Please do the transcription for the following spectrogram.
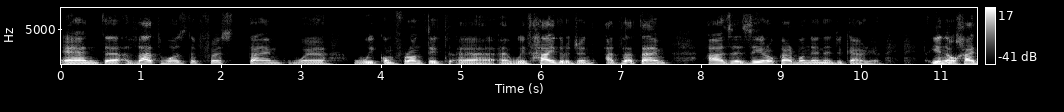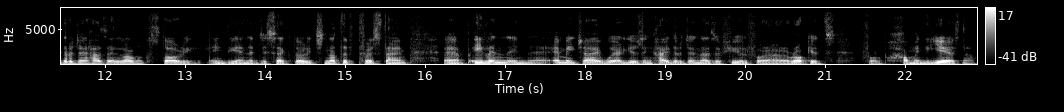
And uh, that was the first time where we confronted uh, uh, with hydrogen at that time as a zero carbon energy carrier. You know, hydrogen has a long story in the energy sector. It's not the first time. Uh, even in uh, MHI, we are using hydrogen as a fuel for our rockets for how many years now?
